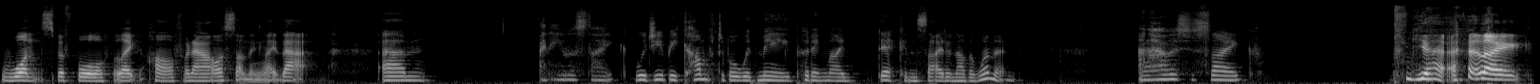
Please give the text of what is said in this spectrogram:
once before for like half an hour or something like that. Um, and he was like, "Would you be comfortable with me putting my dick inside another woman?" And I was just like, "Yeah, like,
